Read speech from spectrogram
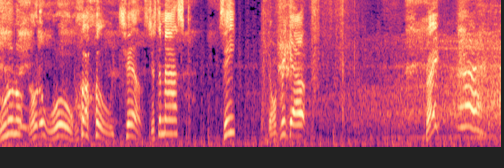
No, no, no, no, no, whoa, whoa, chill. It's just a mask. See? Don't freak out. Right?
